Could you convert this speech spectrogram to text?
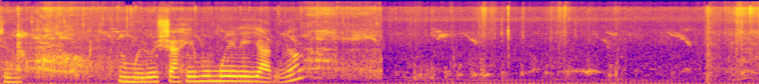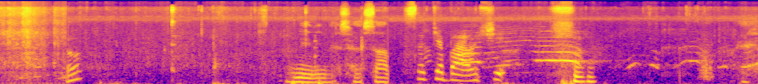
ဒီမှာငမွေတို့ရှာဟင်းမွေးမွေးလေးရပြီနော်နော်နေနေဆန်းစားဆက်ကြပါဦးရှင့်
